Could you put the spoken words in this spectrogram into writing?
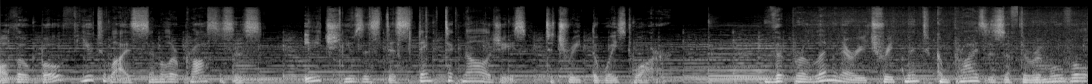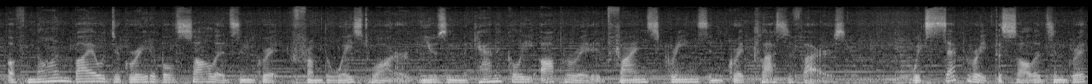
Although both utilize similar processes, each uses distinct technologies to treat the wastewater. The preliminary treatment comprises of the removal of non-biodegradable solids and grit from the wastewater using mechanically operated fine screens and grit classifiers, which separate the solids and grit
